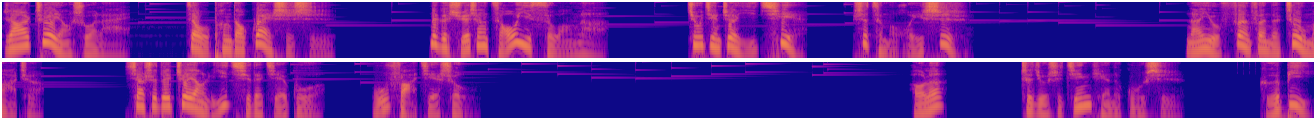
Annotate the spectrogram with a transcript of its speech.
然而这样说来，在我碰到怪事时，那个学生早已死亡了。究竟这一切是怎么回事？男友愤愤地咒骂着，像是对这样离奇的结果无法接受。好了，这就是今天的故事。隔壁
